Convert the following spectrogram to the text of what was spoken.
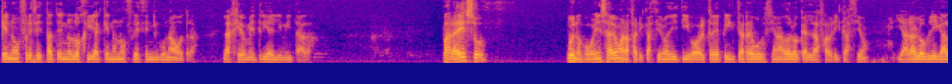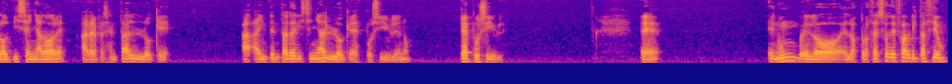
¿Qué nos ofrece esta tecnología que no nos ofrece ninguna otra? La geometría ilimitada. Para eso, bueno, como bien sabemos, la fabricación aditiva o el 3D print ha revolucionado lo que es la fabricación y ahora lo obliga a los diseñadores a representar lo que, a, intentar diseñar lo que es posible, ¿no? ¿Qué es posible? Eh, en los procesos de fabricación,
